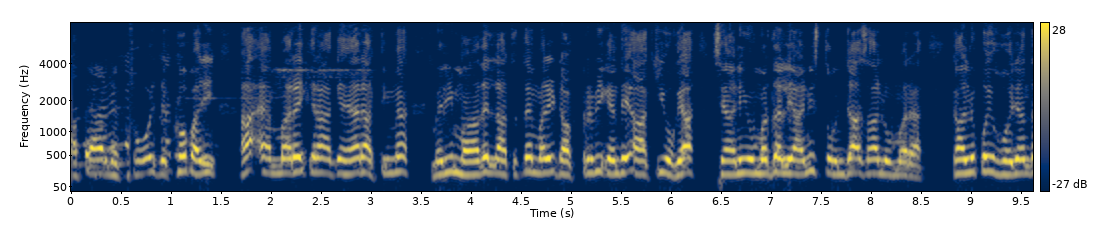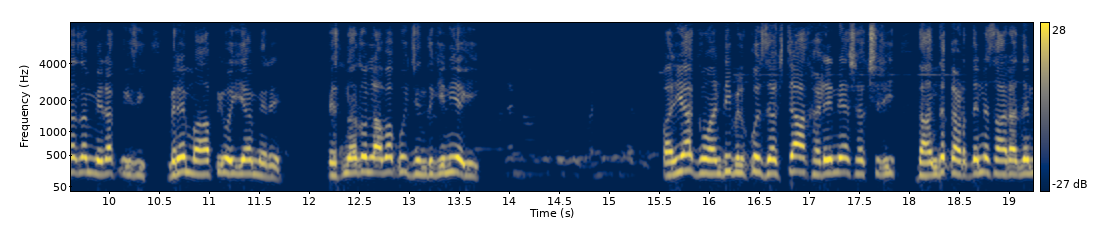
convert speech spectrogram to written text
ਆ ਪਿਆਰ ਦੇਖੋ ਸੋਚ ਦੇਖੋ ਭਾਜੀ ਆ ਐਮ ਆਰ ਆਈ ਕਰਾ ਕੇ ਆਇਆ ਰਾਤੀ ਮੈਂ ਮੇਰੀ ਮਾਂ ਦੇ ਲੱਤ ਤੇ ਮਾਰੀ ਡਾਕਟਰ ਵੀ ਕਹਿੰਦੇ ਆ ਕੀ ਹੋ ਗਿਆ? ਸਿਆਣੀ ਉਮਰ ਦਾ ਲਿਆ ਨਹੀਂ 57 ਸਾਲ ਉਮਰ ਹੈ। ਕੱਲ ਨੂੰ ਕੋਈ ਹੋ ਜਾਂਦਾ ਤਾਂ ਮੇਰਾ ਕੀ ਸੀ? ਮੇਰੇ ਮਾਂ ਪਿਓ ਹੀ ਆ ਮੇਰੇ। ਇਸ ਨਾਲ ਤੋਂ ਇਲਾਵਾ ਕੋਈ ਜ਼ਿੰਦਗੀ ਨਹੀਂ ਹੈਗੀ। ਭਾਜੀ ਆ ਗਵਾਂਢੀ ਬਿਲਕੁਲ ਜ਼ਖਤਾ ਖੜੇ ਨੇ ਸ਼ਖਸ ਜੀ ਦੰਦ ਕੱਢਦੇ ਨੇ ਸਾਰਾ ਦਿਨ।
